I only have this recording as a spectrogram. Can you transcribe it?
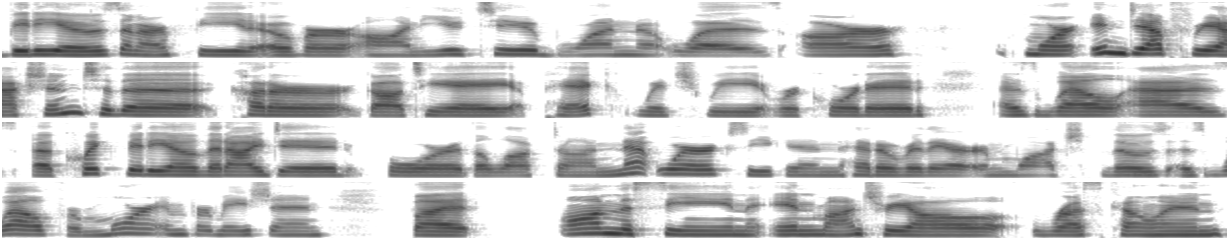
videos in our feed over on YouTube. One was our more in-depth reaction to the Cutter Gauthier pick, which we recorded, as well as a quick video that I did for the Locked On Network. So you can head over there and watch those as well for more information. But on the scene in Montreal, Russ Cohen,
